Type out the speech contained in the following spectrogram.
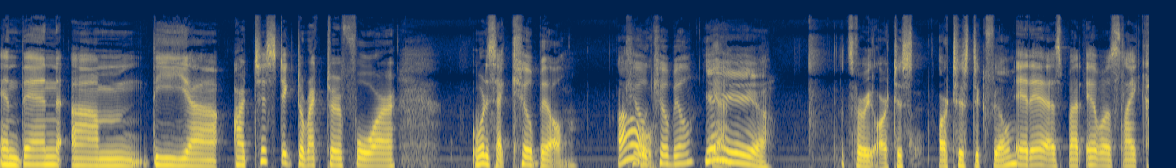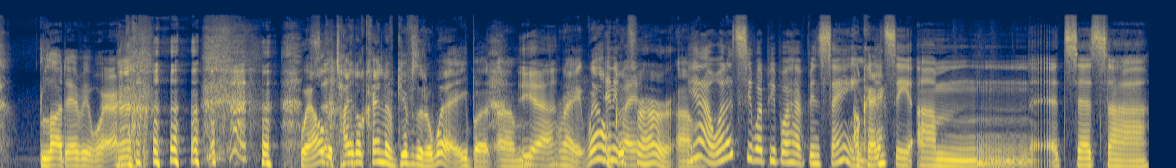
and then um, the uh, artistic director for what is that? Kill Bill. Kill Oh. Kill Bill. Yeah, yeah, yeah. yeah. It's very artist artistic film. It is, but it was like blood everywhere. well, the title kind of gives it away, but um, Yeah. right. Well, Anyway, good for her. Um, yeah. Well, let's see what people have been saying. Okay. Let's see. Um, it says. Uh,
